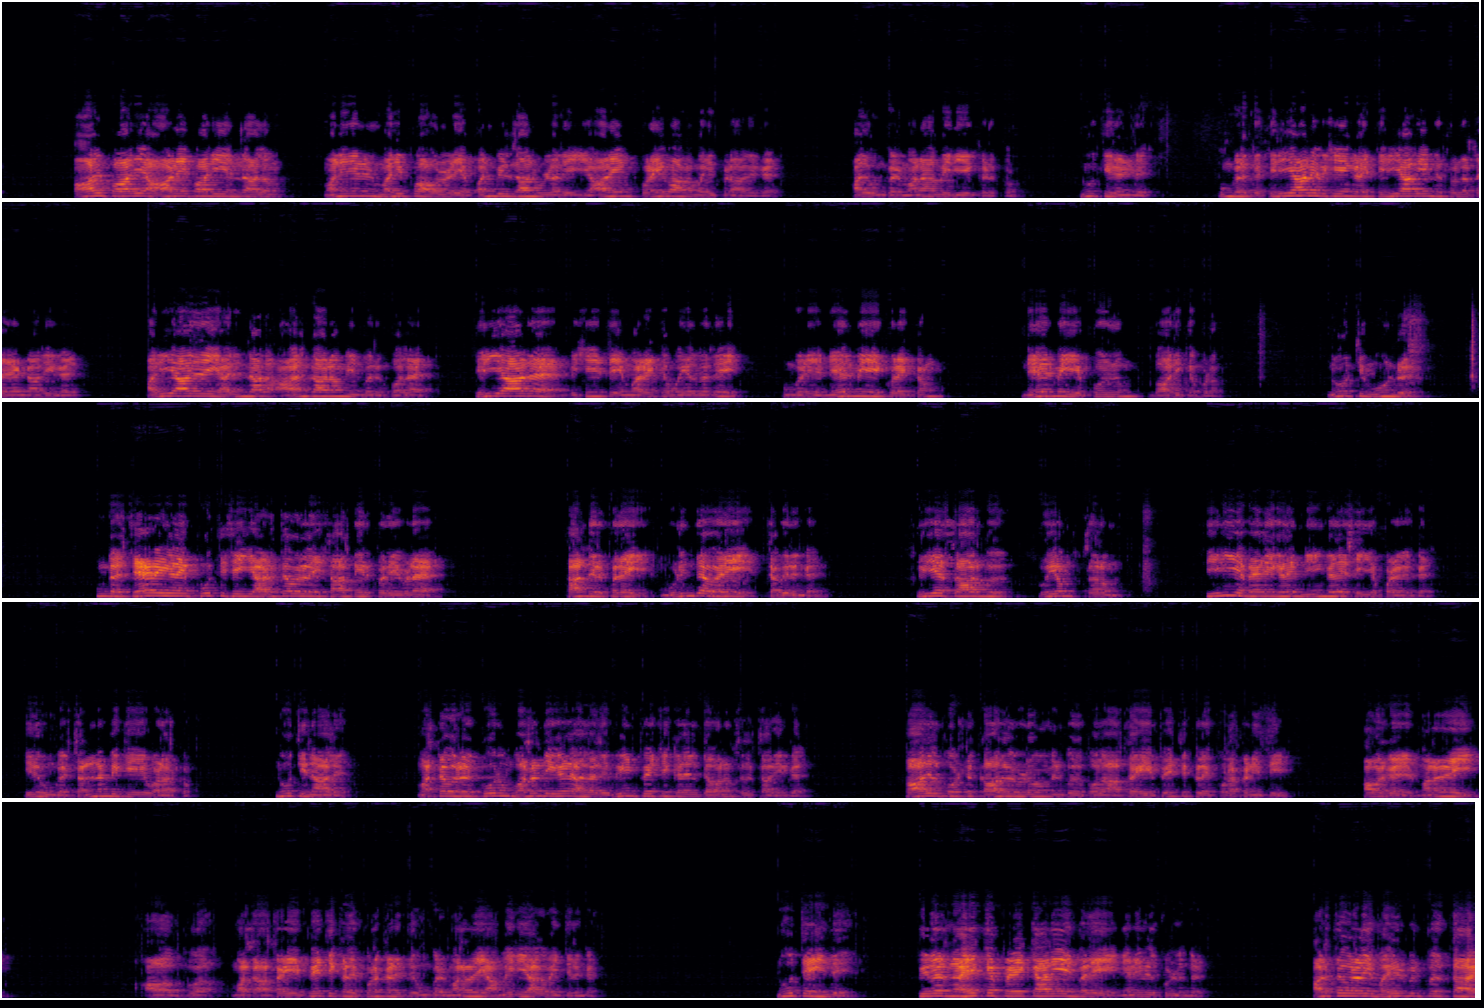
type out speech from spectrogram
ஆள் பாதி ஆடை பாதி என்றாலும் மனிதனின் மதிப்பு அவனுடைய பண்பில்தான் உள்ளது. யாரையும் குறைவாக மதிப்பிடாதீர்கள். அது உங்கள் மன அமைதியை கெடுக்கும். நூற்றி ரெண்டு. உங்களுக்கு தெரியாத விஷயங்களை தெரியாது என்று சொல்ல தயங்காதீர்கள். அறியாததை அறிந்தால் அகங்காரம் என்பது போல தெரியாத விஷயத்தை மறைக்க முயல்வது உங்களுடைய நேர்மையை குறைக்கும். நேர்மை எப்பொழுதும் பாதிக்கப்படும். நூற்றி மூன்று. உங்கள் தேவைகளை பூர்த்தி செய்ய அடுத்தவர்களை சார்ந்திருப்பதை விட சார்ந்திருப்பதை முடிந்தவரை தவிருங்கள். சுய சார்பு சுயம் தரும் சிறிய வேலைகளை நீங்களே செய்ய பழகுங்கள். இது உங்கள் தன்னம்பிக்கையை வளர்க்கும். நூற்றி நாலு. மற்றவர்கள் கூறும் வதந்திகள் அல்லது வீண் பேச்சுக்களில் கவனம் செலுத்தாதீர்கள். காதில் போட்டு காதில் விடவும் என்பது போல அத்தகைய பேச்சுக்களை புறக்கணித்து அவர்கள் மனதை அத்தகைய பேச்சுக்களை புறக்கணித்து உங்கள் மனதை அமைதியாக வைத்திருங்கள். நூற்றி ஐந்து பிறர் நகைக்க பிழைக்காதே என்பதை நினைவில் கொள்ளுங்கள். அடுத்தவர்களை மகிழ்விப்பதற்காக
